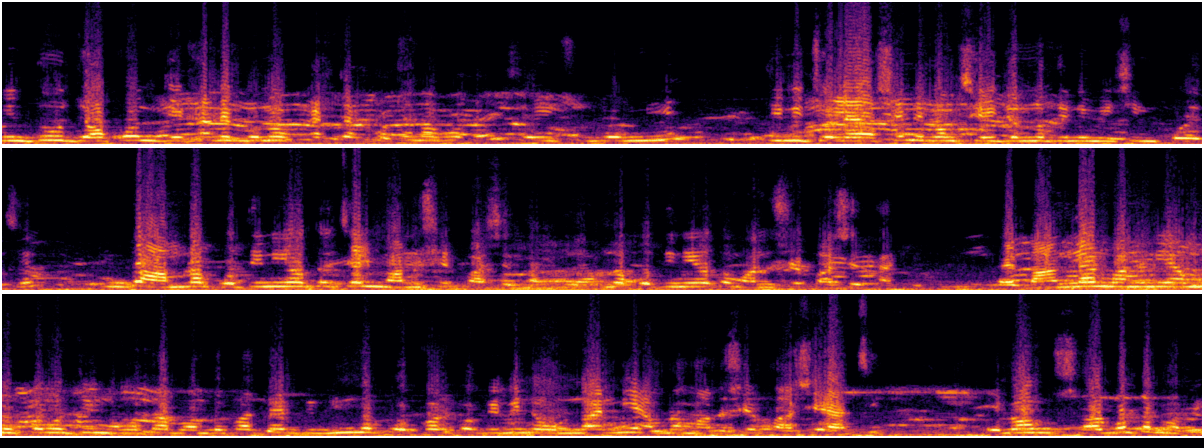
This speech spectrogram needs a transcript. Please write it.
কিন্তু যখন যেখানে কোনো একটা ঘটনা ঘটে, সেই সুযোগ নিয়ে তিনি চলে আসেন এবং সেই জন্য তিনি মিছিল করেছেন। কিন্তু আমরা প্রতিনিয়ত চাই মানুষের পাশে থাকতে আমরা প্রতিনিয়ত মানুষের পাশে থাকি। তাই বাংলার মাননীয় মুখ্যমন্ত্রী মমতা বন্দ্যোপাধ্যায়ের বিভিন্ন প্রকল্প, বিভিন্ন উন্নয়ন নিয়ে আমরা মানুষের পাশে আছি। এবং সর্বতভাবে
